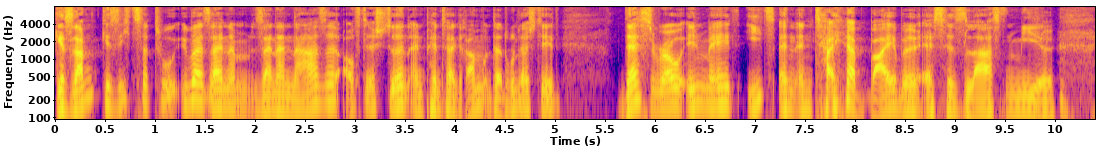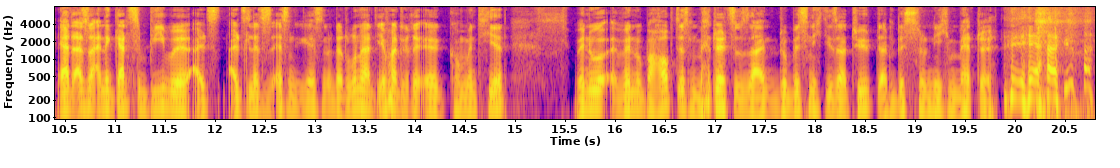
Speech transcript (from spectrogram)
Gesamtgesichtstattoo über seinem, seiner Nase auf der Stirn ein Pentagramm und darunter steht Death Row Inmate eats an entire Bible as his last meal. Er hat also eine ganze Bibel als, als letztes Essen gegessen und darunter hat jemand äh, kommentiert, wenn du, wenn du behauptest, Metal zu sein, du bist nicht dieser Typ, dann bist du nicht Metal. ja, genau.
